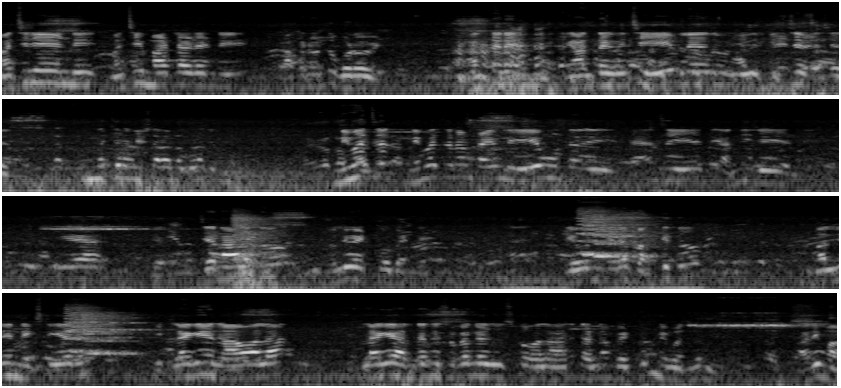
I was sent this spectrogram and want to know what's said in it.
మంచి చేయండి మంచిగా మాట్లాడండి అక్కడ ఉంటూ గొడవ పెట్టు. అంతనే అంతకు మించి ఏం లేదు ఇచ్చే మెసేజ్ నిమజ్జన నిమజ్జనం టైంలో ఏముంటుంది? డ్యాన్స్ చేయండి అన్నీ చేయండి. జనాలతో వదిలిపెట్టుకోకండి దేవుని మీద భక్తితో మళ్ళీ నెక్స్ట్ ఇయర్ ఇట్లాగే రావాలా ఇట్లాగే అందరినీ సుఖంగా చూసుకోవాలా అని దండం పెట్టుకుని నిమజ్జనం అది మా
